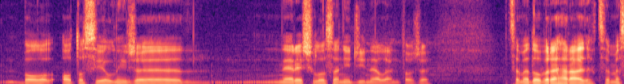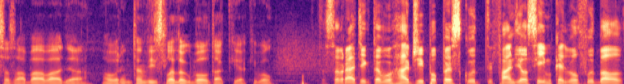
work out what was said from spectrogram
bol o to silný, že neriešilo sa nič iné, len to, že chceme dobre hrať, chceme sa zabávať a hovorím, ten výsledok bol taký, aký bol. To sa vráti k tomu Hadži Popesku, fandil si im, keď bol futbal?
